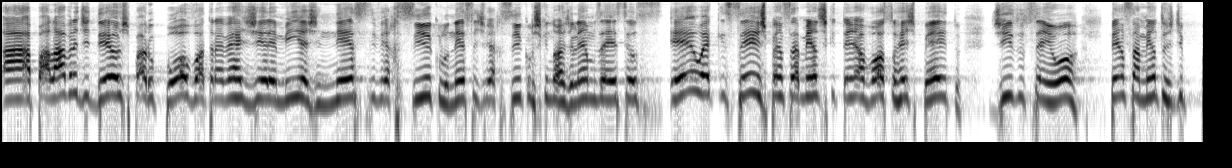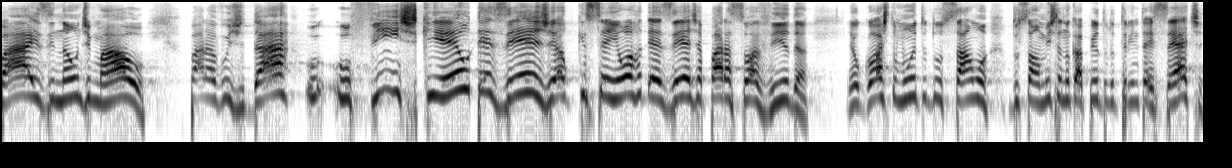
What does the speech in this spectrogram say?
a, a palavra de Deus para o povo, através de Jeremias, nesse versículo, nesses versículos que nós lemos, é esse: eu, eu é que sei os pensamentos que tenho a vosso respeito, diz o Senhor, pensamentos de paz e não de mal para vos dar o, o fins que eu desejo, é o que o Senhor deseja para a sua vida. Eu gosto muito do salmo do salmista no capítulo 37,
